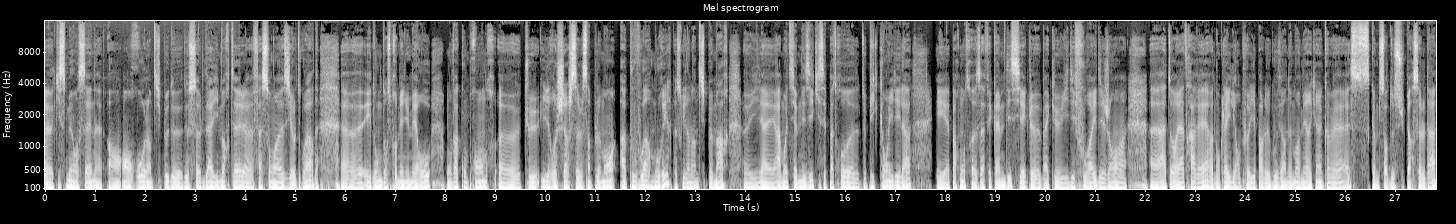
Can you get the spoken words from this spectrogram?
euh, qui se met en scène en, en rôle un petit peu de, de soldat immortel euh, façon euh, The Old Guard. Euh, et donc, dans ce premier numéro, on va comprendre qu'il recherche simplement à pouvoir mourir parce qu'il en a un petit peu marre. Il est à moitié amnésique, il sait pas trop depuis quand il est là. Et euh, par contre, ça fait quand même des siècles euh, bah, qu'il défouraille des gens euh, à tort et à travers. Donc là, il est employé par le gouvernement américain comme, comme sorte de super soldat.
